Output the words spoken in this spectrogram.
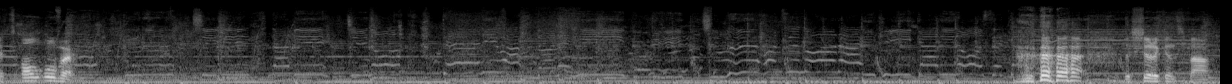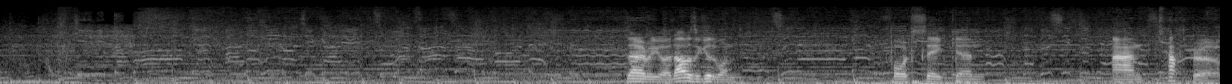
it's all over. the shuriken spam. There we go, that was a good one. Forsaken and Castro.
